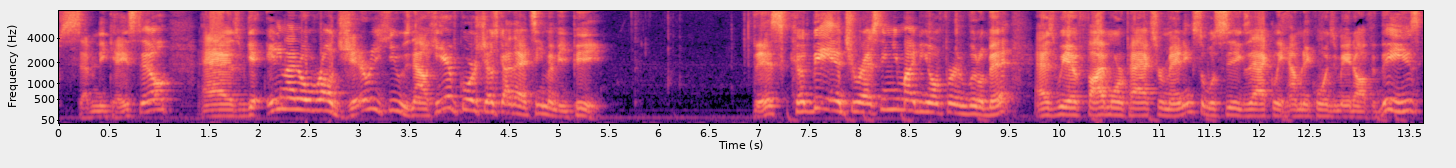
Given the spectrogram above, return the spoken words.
70k still as we get 89 overall Jerry Hughes. Now, he, of course, just got that team MVP. This could be interesting. You might be going for a little bit as we have five more packs remaining. So we'll see exactly how many coins we made off of these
